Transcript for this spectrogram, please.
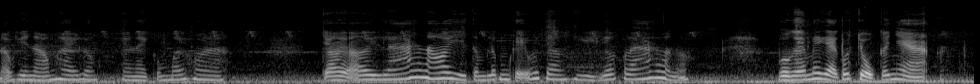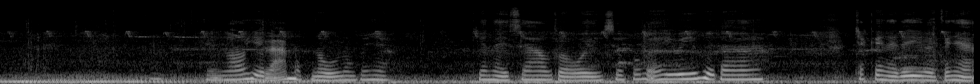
đậu khi nào không hay luôn. Thằng này cũng mới hoa. Trời ơi, lá nói gì tùm lum kiểu hết trơn, gì rớt lá rồi nữa. Vườn em mấy gà có chuột cả nhà. Ngó về lá một nụ luôn cả nhà. Trên này sao rồi? Sao có vẻ yếu yếu vậy ta? Chắc cây này đi rồi cả nhà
